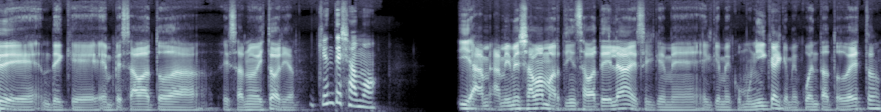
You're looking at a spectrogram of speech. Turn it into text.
de, de que empezaba toda esa nueva historia. ¿Quién te llamó? Y a, a mí me llama Martín Sabatella, es el que, me, el que me comunica, el que me cuenta todo esto.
